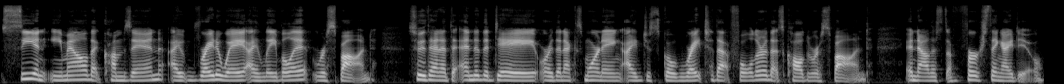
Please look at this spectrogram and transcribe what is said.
see an email that comes in, I right away I label it respond. So then at the end of the day or the next morning, I just go right to that folder that's called respond. And now that's the first thing I do.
